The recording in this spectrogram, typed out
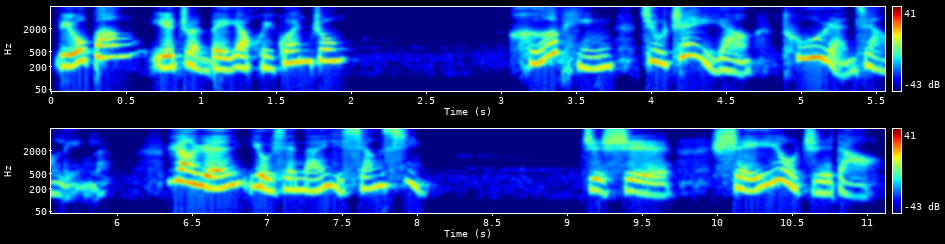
刘邦也准备要回关中。和平就这样突然降临了，让人有些难以相信。只是谁又知道，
